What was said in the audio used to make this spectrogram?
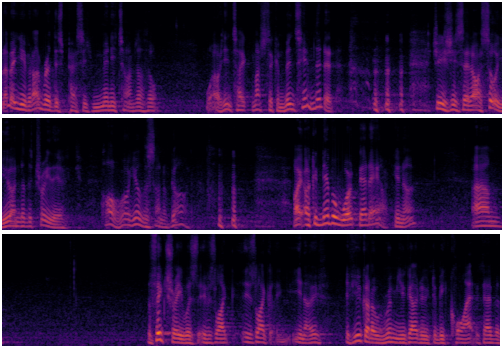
don't know about you, but I've read this passage many times. I thought, well, it didn't take much to convince him, did it? Jesus said, I saw you under the tree there. Oh, well, you're the Son of God. I, I, could never work that out, you know. Um, the fig tree was, it was like, it was like, you know, if you've got a room you go to to be quiet, to have a,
